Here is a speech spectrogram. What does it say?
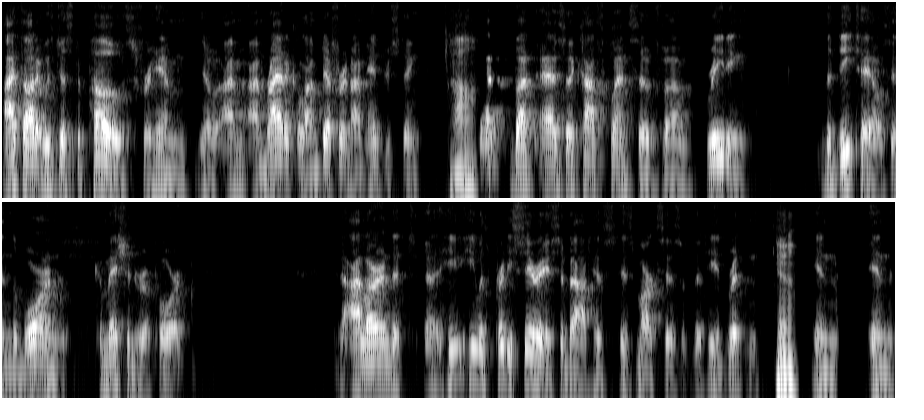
I thought it was just a pose for him. You know, I'm I'm radical, I'm different, I'm interesting. Oh. But, but as a consequence of um, reading the details in the Warren Commission report, I learned that uh, he he was pretty serious about his his Marxism that he had written yeah. in in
